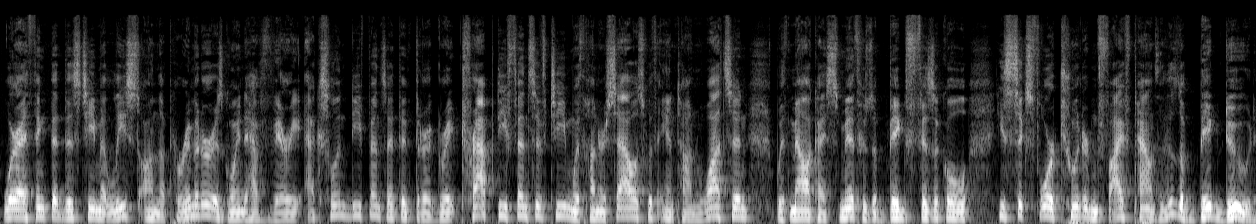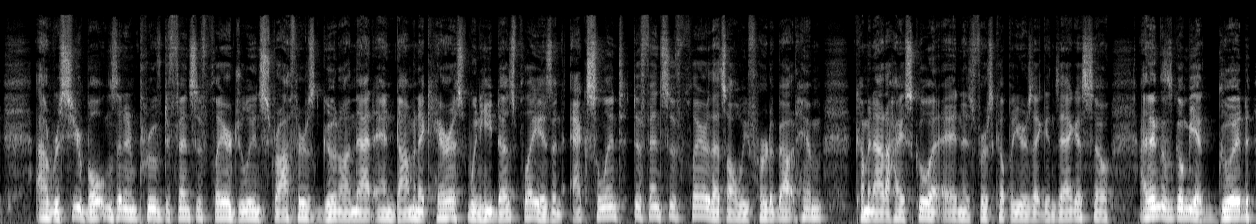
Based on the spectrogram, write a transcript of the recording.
where I think that this team, at least on the perimeter, is going to have very excellent defense. I think they're a great trap defensive team with Hunter Sallis, with Anton Watson, with Malachi Smith, who's a big physical. He's 6'4, 205 pounds. This is a big dude. Uh, Rasir Bolton's an improved defensive player. Julian Strawther's good on that. And Dominic Harris, when he does play, is an excellent defensive player. That's all we've heard about him coming out of high school in his first couple years at Gonzaga. So I think this is going to be a good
